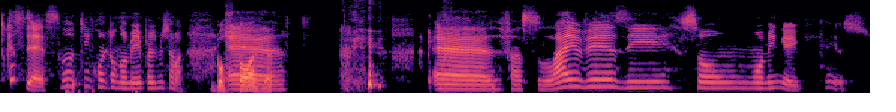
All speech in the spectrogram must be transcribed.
Tu quiser, só tu encontra um nome aí, pode me chamar. Gostosa. É... é, Faço lives e sou um homem gay. É isso.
